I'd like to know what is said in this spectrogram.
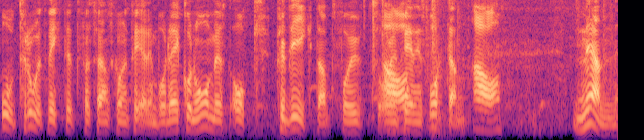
otroligt viktigt för svensk orientering, både ekonomiskt och publikt att få ut ja. orienteringssporten. Ja. Men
